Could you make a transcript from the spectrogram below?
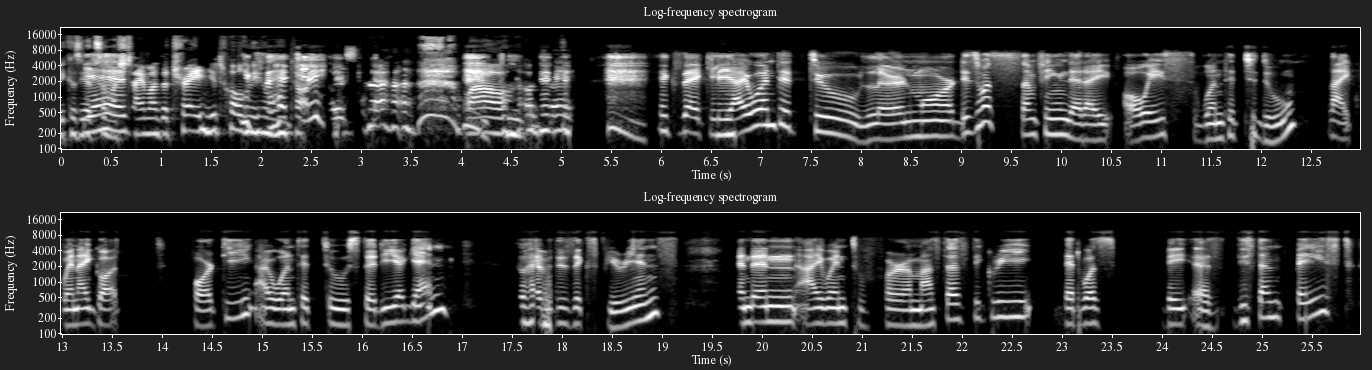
because you had so much time on the train. You told me exactly. when we talked. wow. Okay. exactly. I wanted to learn more. This was something that I always wanted to do. Like when I got 40, I wanted to study again to have this experience. And then I went to, for a master's degree that was ba- uh, as distance based.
